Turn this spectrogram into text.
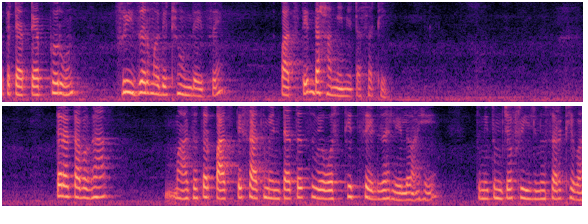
आता टॅप टॅप करून फ्रीजरमध्ये ठेवून द्यायचं आहे पाच ते दहा मिनिटासाठी. तर आता बघा माझं तर पाच ते सात मिनटातच व्यवस्थित सेट झालेलं आहे. तुम्ही तुमच्या फ्रीजनुसार ठेवा.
